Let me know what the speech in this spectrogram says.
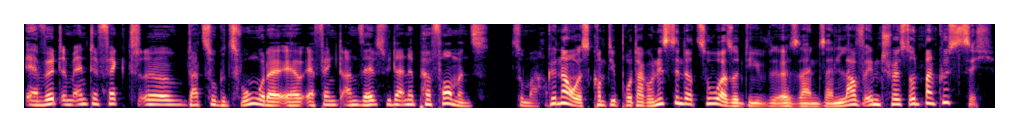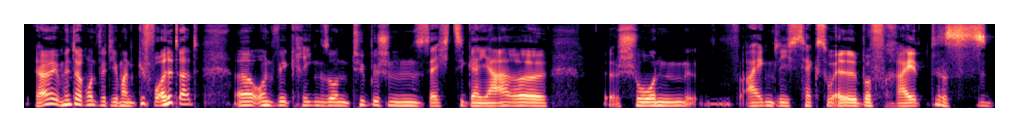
Er wird im Endeffekt äh, dazu gezwungen oder er, er fängt an, selbst wieder eine Performance zu machen. Genau, es kommt die Protagonistin dazu, also die, äh, sein, sein Love Interest und man küsst sich. Ja, im Hintergrund wird jemand gefoltert äh, und wir kriegen so einen typischen 60er Jahre schon eigentlich sexuell befreites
